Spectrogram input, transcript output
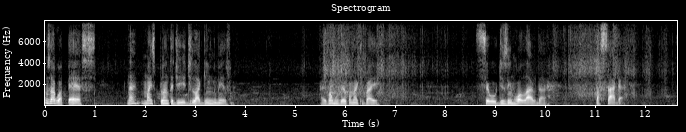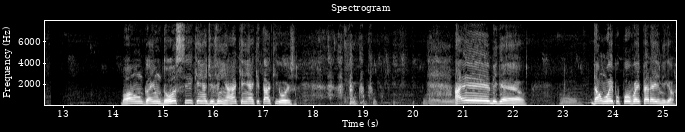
uns aguapés, né? Mais planta de, de laguinho mesmo. Aí vamos ver como é que vai ser o desenrolar da, da saga. Bom, ganha um doce quem adivinhar quem é que está aqui hoje. Aê, Miguel! Dá um oi pro povo aí, pera aí, Miguel.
